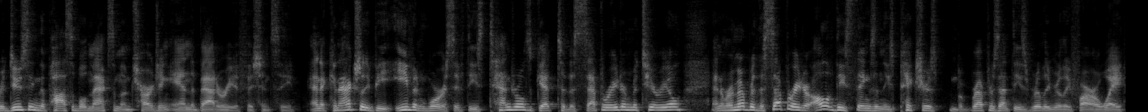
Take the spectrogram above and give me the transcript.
reducing the possible maximum charging and the battery efficiency. And it can actually be even worse if these tendrils get to the separator material. And remember the separator, all of these things in these pictures represent these really, really far away.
